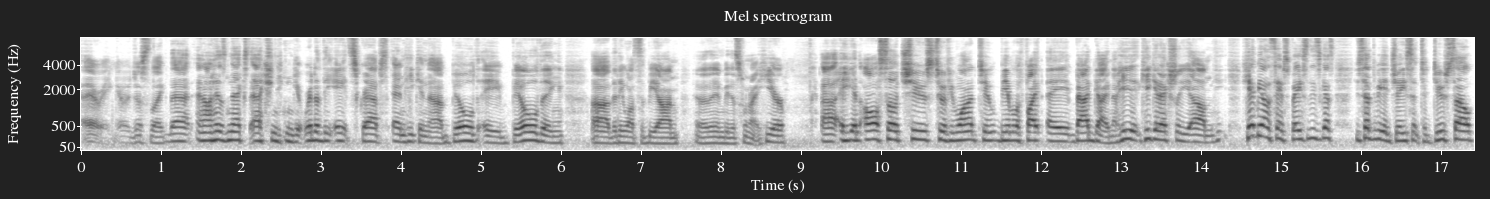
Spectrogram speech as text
there we go, just like that. And on his next action, he can get rid of the eight scraps, and he can uh, build a building uh, that he wants to be on. Uh, then be this one right here. Uh, he can also choose to, if he wanted to, be able to fight a bad guy. Now, he, he can actually, um, he, he can't be on the same space as these guys. You just have to be adjacent to do so.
